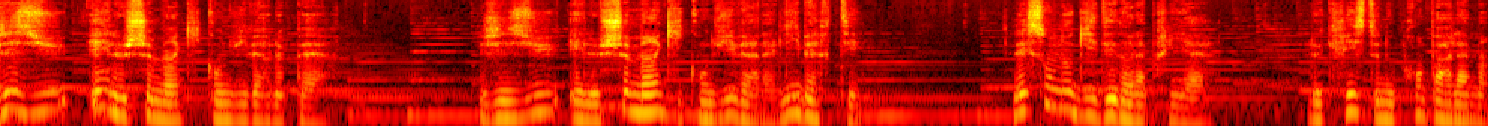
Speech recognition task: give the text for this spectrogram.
Jésus est le chemin qui conduit vers le Père. Jésus est le chemin qui conduit vers la liberté. Laissons-nous guider dans la prière. Le Christ nous prend par la main.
